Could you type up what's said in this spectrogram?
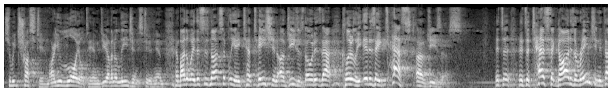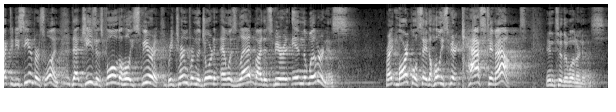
Should we trust Him? Are you loyal to Him? Do you have an allegiance to Him? And by the way, this is not simply a temptation of Jesus, though it is that clearly. It is a test of Jesus. It's a, it's a test that God is arranging. In fact, did you see in verse 1 that Jesus, full of the Holy Spirit, returned from the Jordan and was led by the Spirit in the wilderness? Right? Mark will say the Holy Spirit cast him out into the wilderness.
